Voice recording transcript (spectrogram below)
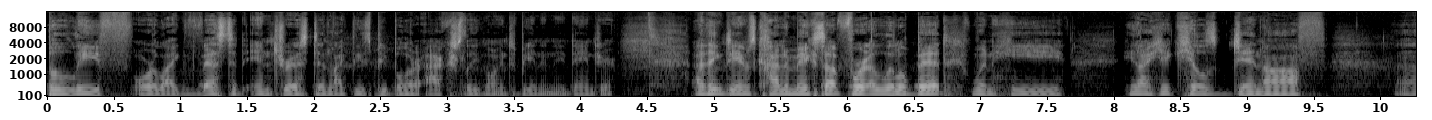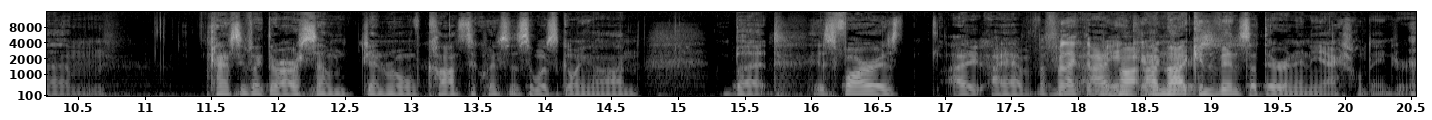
belief or like vested interest in like these people are actually going to be in any danger. I think James kind of makes up for it a little bit when he he like he kills Jin off. Um, kind of seems like there are some general consequences to what's going on, but as far as I I have, But for, like, the I'm not I'm not convinced that they're in any actual danger.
